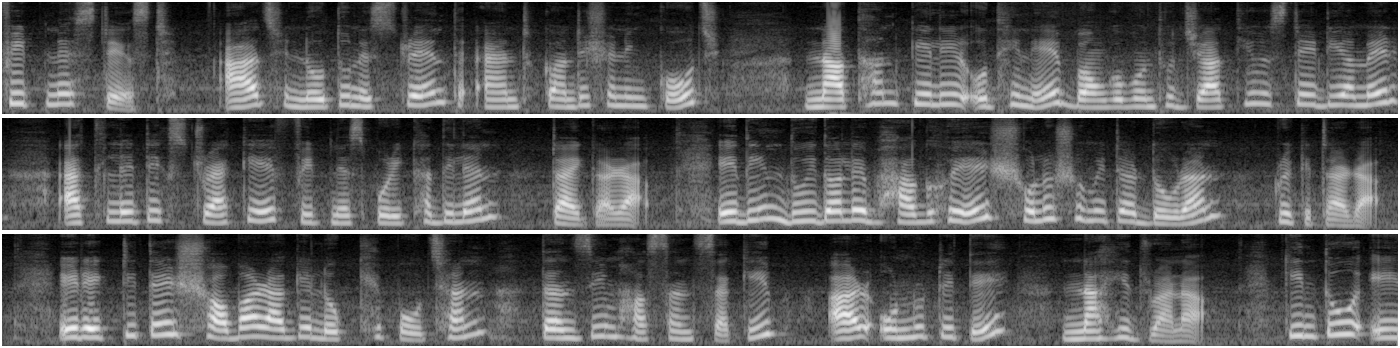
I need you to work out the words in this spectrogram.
ফিটনেস টেস্ট। আজ নতুন strength and conditioning coach Nathan কেলির অধীনে বঙ্গবন্ধু জাতীয় স্টেডিয়ামের অ্যাথলেটিক্স ট্র্যাকে ফিটনেস পরীক্ষা দিলেন টাইগাররা। এদিন দুই দলে ভাগ হয়ে ষোলোশো মিটার দৌড়ান ক্রিকেটাররা। এর একটিতে সবার আগে লক্ষ্যে পৌঁছান তানজিম হাসান সাকিব আর অন্যটিতে নাহিদ রানা। কিন্তু এই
